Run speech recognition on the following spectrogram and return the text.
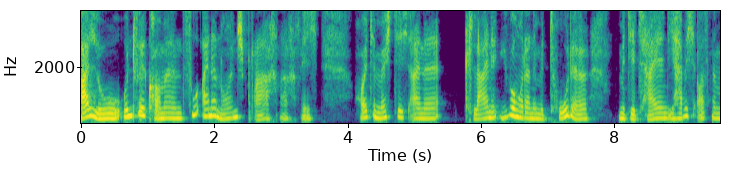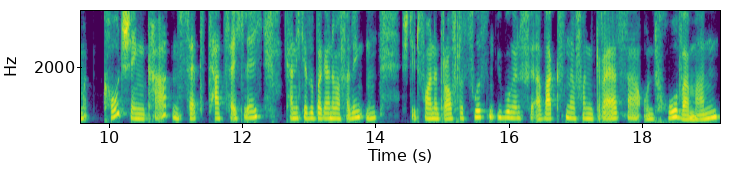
Hallo und willkommen zu einer neuen Sprachnachricht. Heute möchte ich eine kleine Übung oder eine Methode mit dir teilen. Die habe ich aus einem Coaching-Kartenset tatsächlich. Kann ich dir super gerne mal verlinken. Steht vorne drauf Ressourcenübungen für Erwachsene von Gräser und Hovermann.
